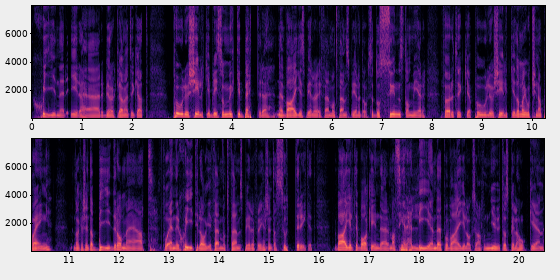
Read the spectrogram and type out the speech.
skiner i det här Björklöven. Jag tycker att Pulu och Schilke blir så mycket bättre när Weige spelar i 5 mot 5 spelet också. Då syns de mer. Förut tycker jag Pulu och Schilke, de har gjort sina poäng. De kanske inte har bidragit med att få energi till lag i 5 mot 5 spelet, för det kanske inte har suttit riktigt. Weigel tillbaka in där, man ser det här leendet på Weigel också, han får njuta och spela hockey igen.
